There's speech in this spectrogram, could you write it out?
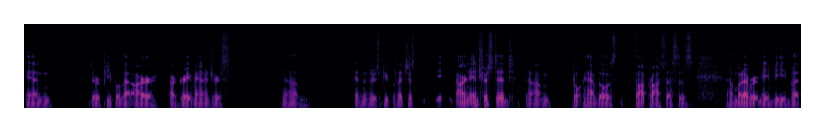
And there are people that are are great managers, um, and then there's people that just aren't interested, um, don't have those thought processes, um, whatever it may be, but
